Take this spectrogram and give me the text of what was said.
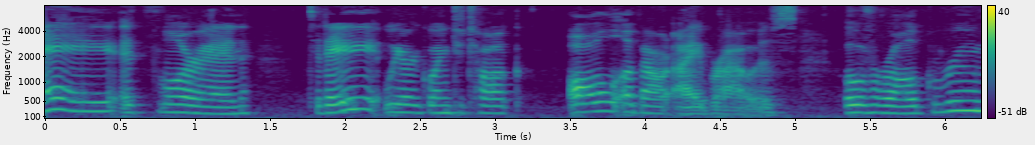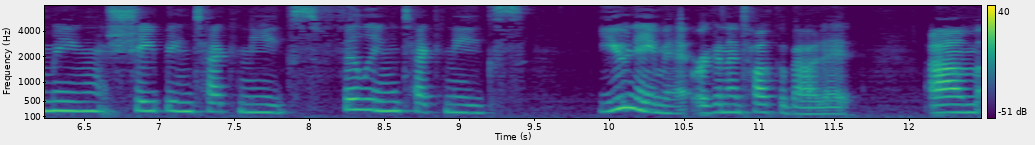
Hey, it's Lauren. Today we are going to talk all about eyebrows, overall grooming, shaping techniques, filling techniques, you name it, we're going to talk about it. Um,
